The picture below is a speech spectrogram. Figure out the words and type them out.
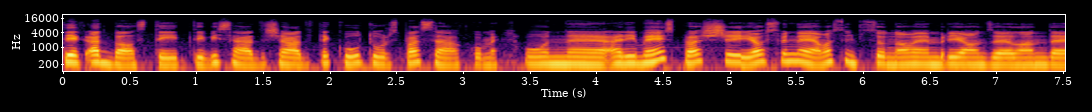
tiek atbalstīti visādi šādi te kultūras pasākumi. Un eh, arī mēs paši jau svinējām 18. novembrī Jaunzēlandē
